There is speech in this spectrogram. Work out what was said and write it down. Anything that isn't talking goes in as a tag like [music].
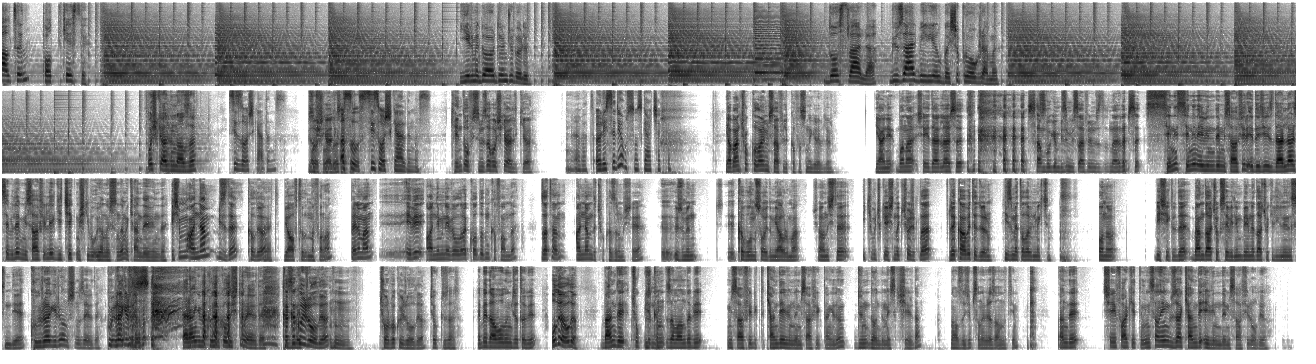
Altın Podcast'i. Yirmi dördüncü bölüm. Dostlarla güzel bir yılbaşı programı. Hoş geldin Nazlı. Siz de hoş geldiniz. Biz Hoş hoş, geldik. zaten. Asıl siz hoş geldiniz. Kendi ofisimize hoş geldik ya. Evet. Öyle hissediyor musunuz gerçekten? [sighs] Ya ben çok kolay misafirlik kafasına girebiliyorum. Yani bana şey derlerse [laughs] sen bugün bizim misafirimizsin derlerse Seni senin evinde misafir edeceğiz derlerse bile misafirliğe gidecekmiş gibi uyanırsın değil mi kendi evinde? eşim annem bizde kalıyor Evet. bir haftalığına falan. Ben hemen evi annemin evi olarak kodladım kafamda. Zaten annem de çok hazırmış şeye. E, Üzümün e, kabuğunu soydum yavruma. Şu an işte iki buçuk yaşındaki çocukla rekabet ediyorum hizmet alabilmek için. [laughs] Onu bir şekilde ben daha çok sevileyim, benimle daha çok ilgilenilsin diye. Kuyruğa giriyor musunuz evde? Kuyruğa giriyoruz. [laughs] Herhangi bir kuyruk oluştu mu evde? [laughs] Kaka Hizmet- kuyruğu oluyor. Hmm, Çorba kuyruğu oluyor. çok güzel. E bedava olunca tabii. Oluyor oluyor. Ben de çok yakın Üzmeyin. zamanda bir misafirlikte, kendi evimde misafirlikten geliyorum. Dün döndüm Eskişehir'den. Nazlıcığım sana biraz anlatayım. [laughs] Ben de şey fark ettim. İnsan en güzel kendi evinde misafir oluyor.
